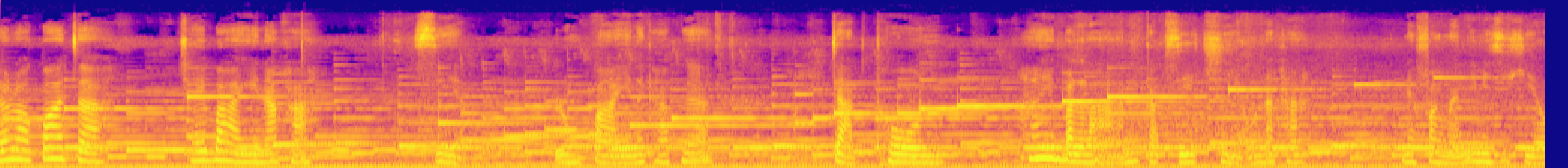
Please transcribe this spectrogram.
แล้วเราก็จะใช้ใบนะคะ เสียบลงไปนะคะเพื่อจัดโทนให้บาลานซ์กับสีเขียวนะคะเนี่ยฝั่งไหนนี่มีสีเขียว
